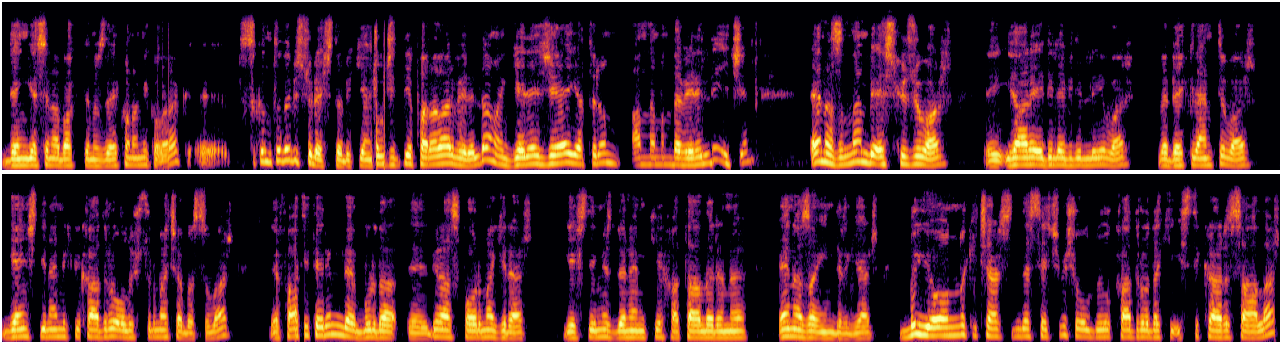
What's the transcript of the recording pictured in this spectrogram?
dengesine baktığınızda ekonomik olarak e, sıkıntılı bir süreç tabii ki. Yani çok ciddi paralar verildi ama geleceğe yatırım anlamında verildiği için en azından bir esküzü var, e, idare edilebilirliği var ve beklenti var. Genç dinamik bir kadro oluşturma çabası var. E, Fatih Terim de burada e, biraz forma girer. Geçtiğimiz dönemki hatalarını en aza indirger. Bu yoğunluk içerisinde seçmiş olduğu kadrodaki istikrarı sağlar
